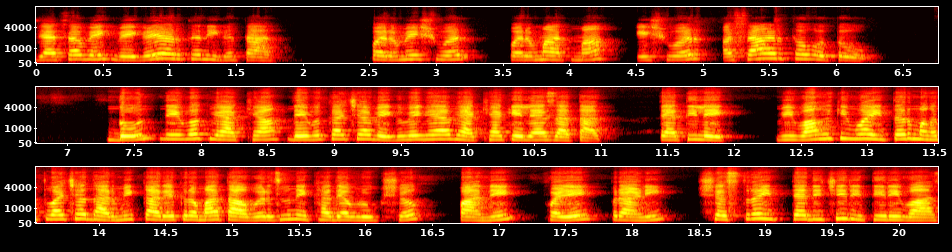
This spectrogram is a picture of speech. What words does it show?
ज्याचा वेगवेगळे अर्थ निघतात. परमेश्वर परमात्मा ईश्वर असा अर्थ होतो. दोन देवक व्याख्या देवकाच्या वेगवेगळ्या व्याख्या केल्या जातात. त्यातील एक विवाह किंवा इतर महत्त्वाच्या धार्मिक कार्यक्रमात आवर्जून एखाद्या वृक्ष पाने फळे प्राणी शस्त्र इत्यादीची रीतिरिवाज.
